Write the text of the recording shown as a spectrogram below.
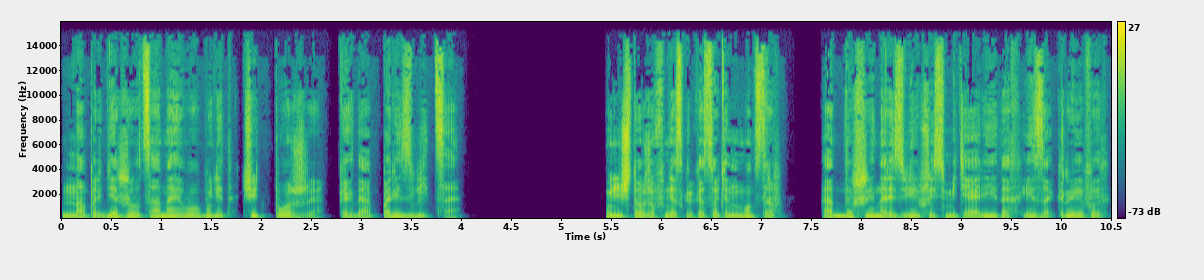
Но придерживаться она его будет чуть позже, когда порезвится. Уничтожив несколько сотен монстров, от души нарезвившись в метеоритах и закрыв их,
